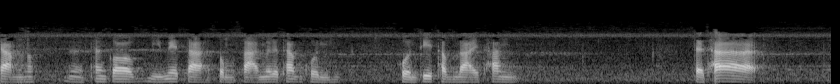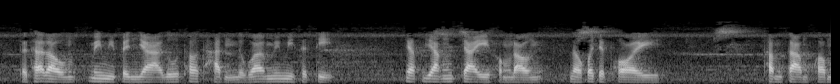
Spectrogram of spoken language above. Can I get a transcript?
ชังเนาะท่านก็มีเมตตาสงสารแม้กระทั่งคนคนที่ทำลายท่าน แต่ถ้าแต่ถ้าเราไม่มีปัญญารู้เท่าทัน หรือว่าไม่มีสติยับยั้งใจของเราเนี่ยเราก็จะพลอย ทำตามความ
